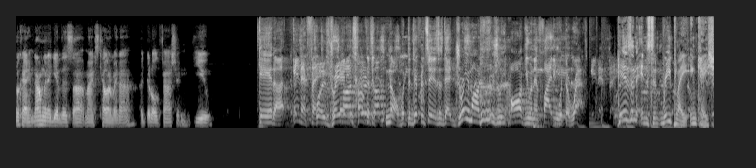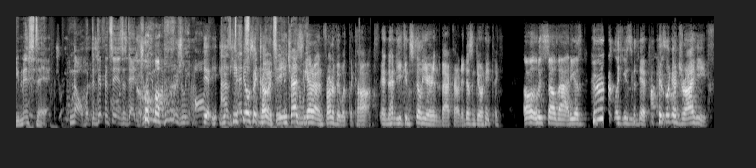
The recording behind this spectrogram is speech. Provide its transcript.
Okay, now I'm gonna give this uh, Max Kellerman a, a good old fashioned view. scared of anything. Well, is Draymond scared of something? No, but the difference is, is that Draymond is usually arguing and fighting with the ref. Here's an instant replay in case you missed it. No, but the difference is, is that Draymond is usually Yeah, arguing. he, he feels it coming. so he tries to get out in front of it with the cough, and then you can still hear it in the background. It doesn't do anything. Oh, it was so bad. He goes who like he's yeah, it's like a dry heave.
